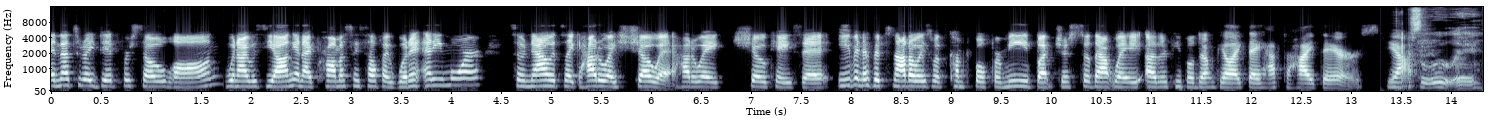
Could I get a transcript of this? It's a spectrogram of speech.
And that's what I did for so long when I was young. And I promised myself I wouldn't anymore. So now it's like, how do I show it? How do I showcase it? Even if it's not always what's comfortable for me, but just so that way other people don't feel like they have to hide theirs. Yeah. Absolutely.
